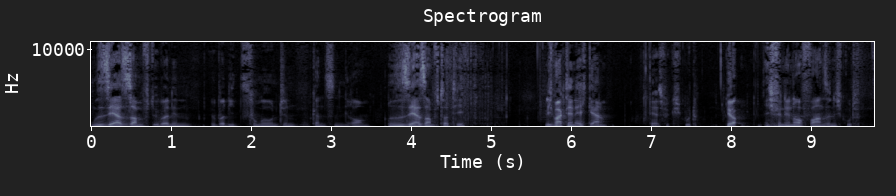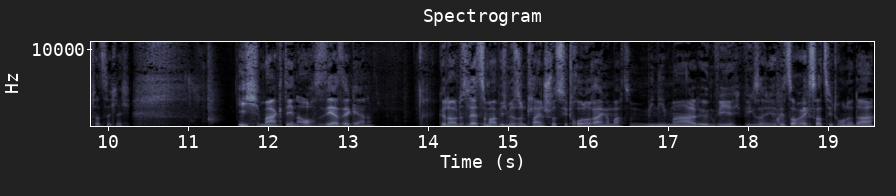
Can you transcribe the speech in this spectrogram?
sehr sanft über den, über die Zunge und den ganzen Raum. Also ein sehr sanfter Tee. Ich mag den echt gern. Der ist wirklich gut. Ja, ich finde den auch wahnsinnig gut, tatsächlich. Ich mag den auch sehr, sehr gerne. Genau, das letzte Mal habe ich mir so einen kleinen Schuss Zitrone reingemacht, so minimal irgendwie. Wie gesagt, ich habe jetzt auch extra Zitrone da.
